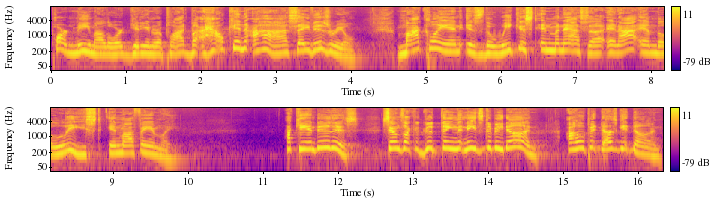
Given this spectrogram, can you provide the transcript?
Pardon me, my Lord, Gideon replied, but how can I save Israel? My clan is the weakest in Manasseh, and I am the least in my family. I can't do this. Sounds like a good thing that needs to be done. I hope it does get done.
